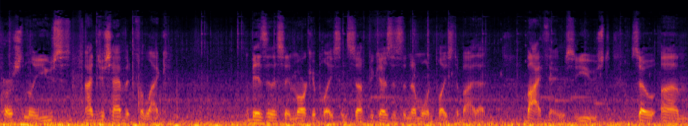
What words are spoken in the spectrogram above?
personal use. I just have it for like business and marketplace and stuff because it's the number one place to buy that buy things used. So um,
